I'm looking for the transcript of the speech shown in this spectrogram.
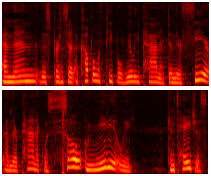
And then this person said a couple of people really panicked, and their fear and their panic was so immediately contagious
